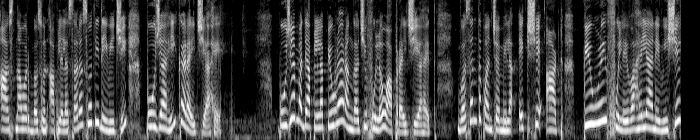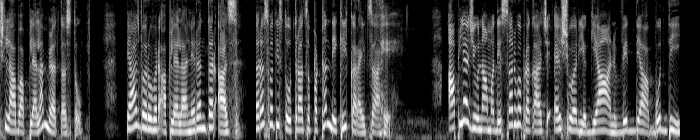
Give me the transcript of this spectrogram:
आसनावर बसून आपल्याला सरस्वती देवीची पूजाही करायची आहे. पूजेमध्ये आपल्याला पिवळ्या रंगाची फुलं वापरायची आहेत. वसंत पंचमीला एकशे आठ पिवळी फुले वाहिल्याने विशेष लाभ आपल्याला मिळत असतो. त्याचबरोबर आपल्याला निरंतर आज सरस्वती स्तोत्राचं पठण देखील करायचं आहे. आपल्या जीवनामध्ये सर्व प्रकारचे ऐश्वर ज्ञान विद्या बुद्धी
